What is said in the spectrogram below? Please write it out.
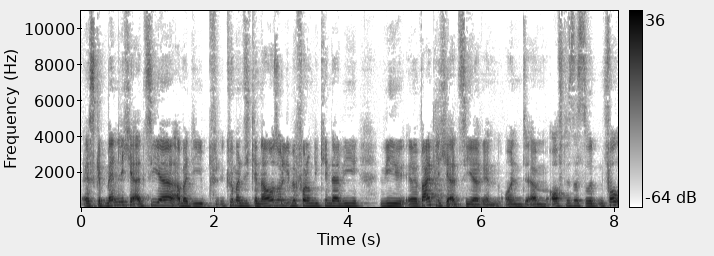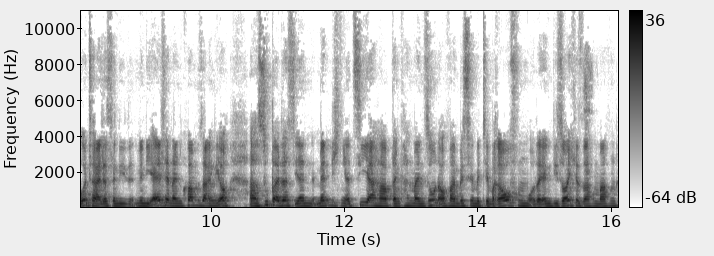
es gibt männliche Erzieher, aber die kümmern sich genauso liebevoll um die Kinder wie wie äh, weibliche Erzieherinnen. Und ähm, oft ist es so ein Vorurteil, dass wenn die wenn die Eltern dann kommen, sagen die auch, ach super, dass ihr einen männlichen Erzieher habt, dann kann mein Sohn auch mal ein bisschen mit dem raufen oder irgendwie solche Sachen machen.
